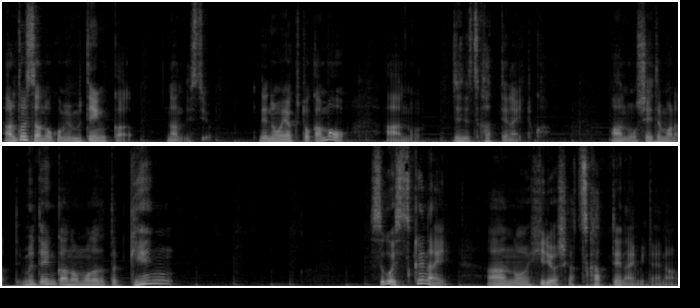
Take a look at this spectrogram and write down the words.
あのトシさんのお米無添加なんですよ。で農薬とかもあの全然使ってないとかあの教えてもらって。無添加のものだったら原すごい少ないあの肥料しか使ってないみたいな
